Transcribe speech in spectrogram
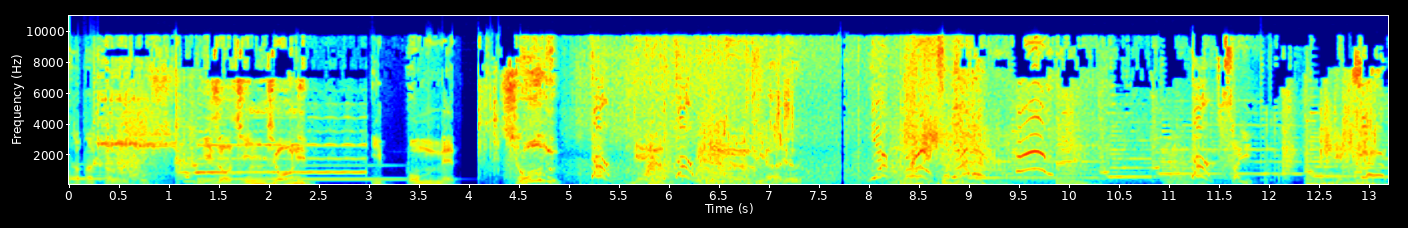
戦うべし。いざ尋常に。一本目。勝負。ととやる。やっやる。2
